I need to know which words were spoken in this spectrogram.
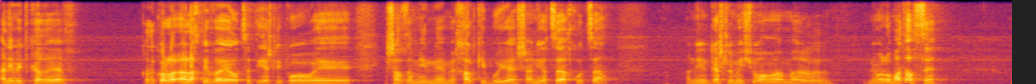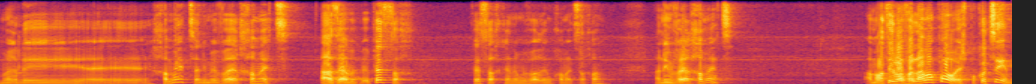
אני מתקרב, קודם כל הלכתי והוצאתי, יש לי פה אה, ישר זמין אה, מכל כיבוי אש, אני יוצא החוצה, אני ניגש למישהו, אומר, אני אומר לו, מה אתה עושה? אומר לי, "אה, חמץ, אני מבאר חמץ. אה, זה היה בפסח. פסח כאן הם מבארים חמץ, נכון? אני מבאר חמץ. אמרתי לו, אבל למה פה? יש פה קוצים.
